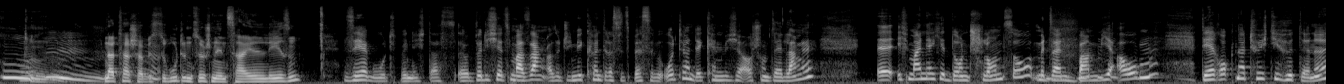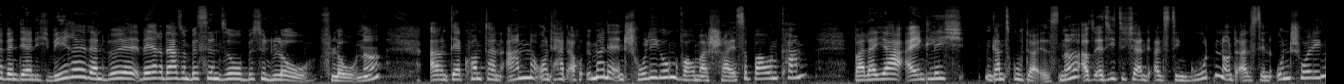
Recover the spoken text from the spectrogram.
Natascha, bist du gut im Zwischen den Zeilen lesen? Sehr gut bin ich das. Äh, Würde ich jetzt mal sagen. Also Jimmy könnte das jetzt besser beurteilen. Der kennt mich ja auch schon sehr lange. Äh, ich meine ja hier Don Schlonzo mit seinen Bambi-Augen. Der rockt natürlich die Hütte, ne? Wenn der nicht wäre, dann wär, wäre da so ein bisschen so ein bisschen low flow, ne? Und der kommt dann an und hat auch immer eine Entschuldigung, warum er Scheiße bauen kann, weil er ja eigentlich ein ganz guter ist, ne? Also er sieht sich ja als den Guten und als den Unschuldigen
